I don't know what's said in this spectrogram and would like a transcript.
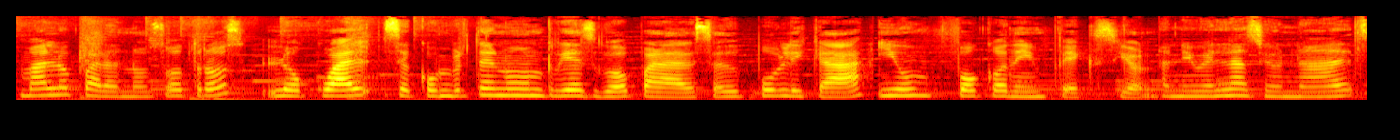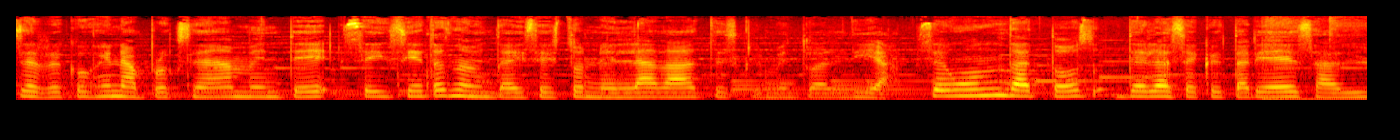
malo para nosotros, lo cual se convierte en un riesgo para la salud pública y un foco de infección. A nivel nacional se recogen aproximadamente 696 toneladas de excremento al día, según datos de la Secretaría de Salud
